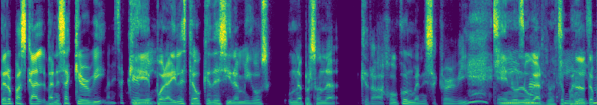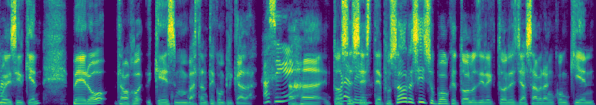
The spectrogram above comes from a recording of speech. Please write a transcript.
Pedro Pascal, Vanessa Kirby, Vanessa que por ahí les tengo que decir, amigos, una persona que trabajó con Vanessa Kirby en un lugar, no te, puedo- no te puedo decir quién, pero trabajó que es bastante complicada. Ah, sí. Ajá, entonces, Órale. este, pues ahora sí, supongo que todos los directores ya sabrán con quién,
